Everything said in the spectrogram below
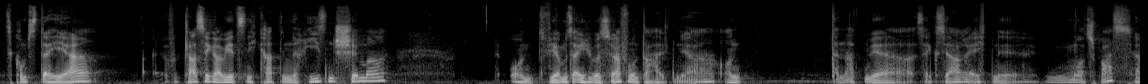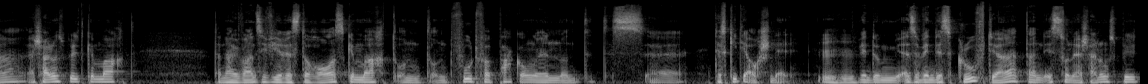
Jetzt kommst du daher. Für Klassiker habe ich jetzt nicht gerade den Riesenschimmer. Und wir haben uns eigentlich über Surfen unterhalten, ja. Und dann hatten wir sechs Jahre echt eine Mords Spaß, ja. Erscheinungsbild gemacht. Dann habe ich wahnsinnig viele Restaurants gemacht und, und Foodverpackungen und das, äh, das geht ja auch schnell. Wenn du, also wenn das groovt, ja, dann ist so ein Erscheinungsbild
